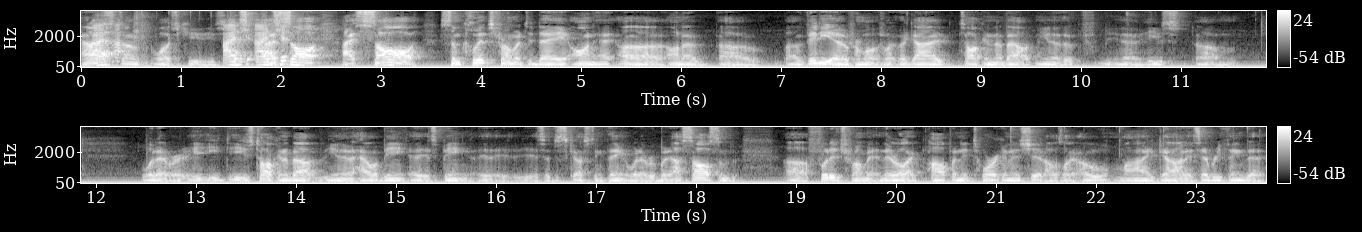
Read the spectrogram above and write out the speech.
I just I- don't watch cuties. I ch- I ch- saw I saw some clips from it today on a- uh, on a, uh, a video from a, the guy talking about you know the you know he's um, whatever he, he, he's talking about you know how it being it's being it's a disgusting thing or whatever. But I saw some. Uh, footage from it, and they were like popping and twerking and shit. I was like, "Oh my god, it's everything that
